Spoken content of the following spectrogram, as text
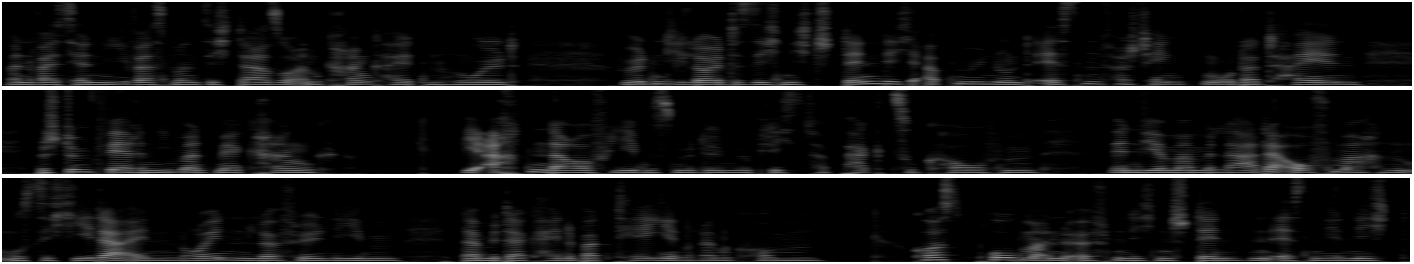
Man weiß ja nie, was man sich da so an Krankheiten holt. Würden die Leute sich nicht ständig abmühen und Essen verschenken oder teilen, bestimmt wäre niemand mehr krank. Wir achten darauf, Lebensmittel möglichst verpackt zu kaufen. Wenn wir Marmelade aufmachen, muss sich jeder einen neuen Löffel nehmen, damit da keine Bakterien rankommen. Kostproben an öffentlichen Ständen essen wir nicht.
